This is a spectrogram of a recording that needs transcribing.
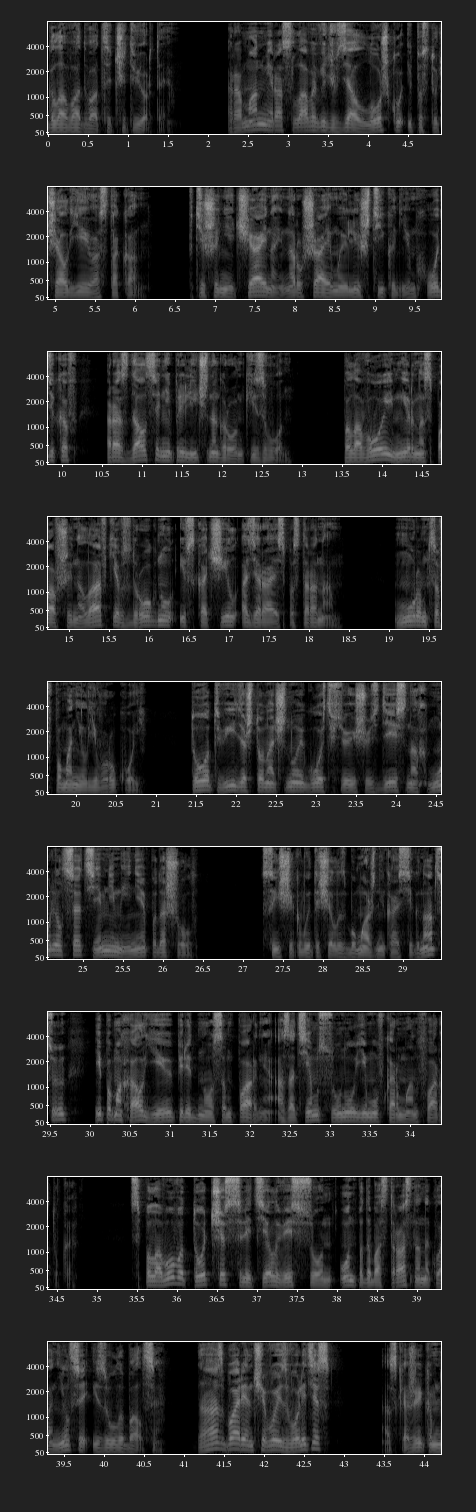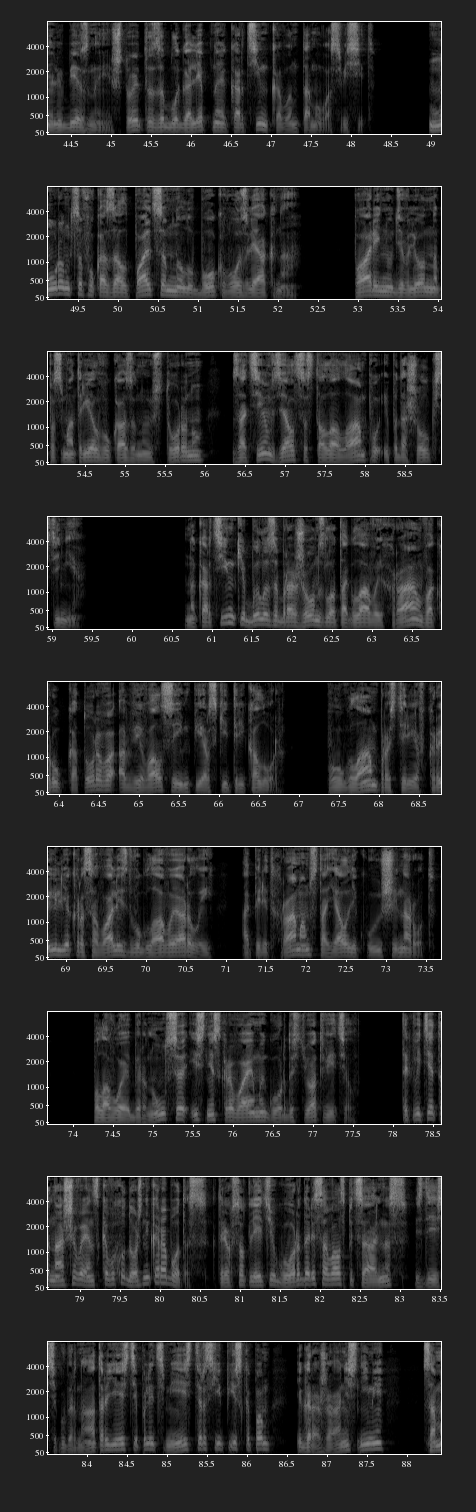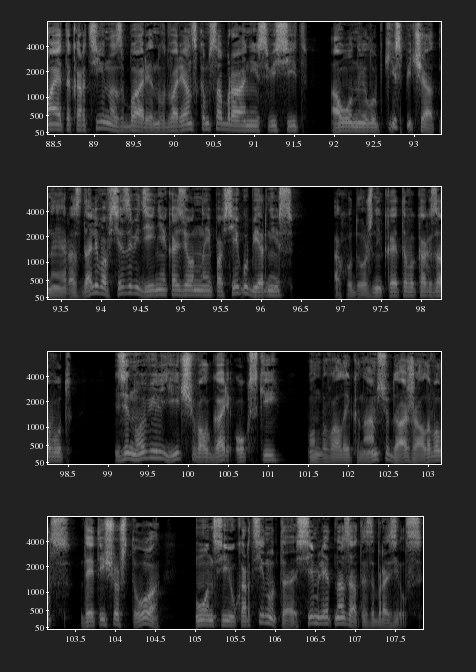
Глава 24. Роман Мирославович взял ложку и постучал ею о стакан. В тишине чайной, нарушаемой лишь тиканьем ходиков, раздался неприлично громкий звон. Половой, мирно спавший на лавке, вздрогнул и вскочил, озираясь по сторонам. Муромцев поманил его рукой. Тот, видя, что ночной гость все еще здесь, нахмурился, тем не менее подошел. Сыщик вытащил из бумажника ассигнацию и помахал ею перед носом парня, а затем сунул ему в карман фартука. С полового тотчас слетел весь сон, он подобострастно наклонился и заулыбался. «Да, барин, чего изволитесь?» «А скажи-ка мне, любезный, что это за благолепная картинка вон там у вас висит?» Муромцев указал пальцем на лубок возле окна. Парень удивленно посмотрел в указанную сторону — Затем взял со стола лампу и подошел к стене. На картинке был изображен златоглавый храм, вокруг которого обвивался имперский триколор. По углам, простерев крылья, красовались двуглавые орлы, а перед храмом стоял ликующий народ. Половой обернулся и с нескрываемой гордостью ответил. «Так ведь это нашего энского художника работа-с. К трехсотлетию города рисовал специально -с. Здесь и губернатор есть, и полицмейстер с епископом, и горожане с ними. Сама эта картина с барин в дворянском собрании свисит, а он и лупки спечатные раздали во все заведения казенные по всей губернии -с. А художника этого как зовут? Зиновий Ильич Волгарь-Окский. Он, бывало, и к нам сюда жаловался. Да это еще что! Он сию картину-то семь лет назад изобразился.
